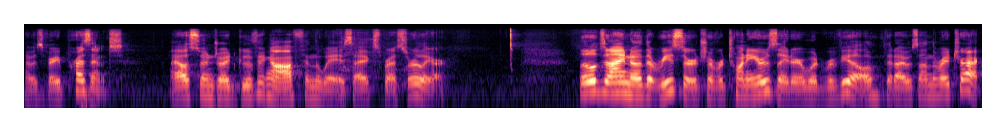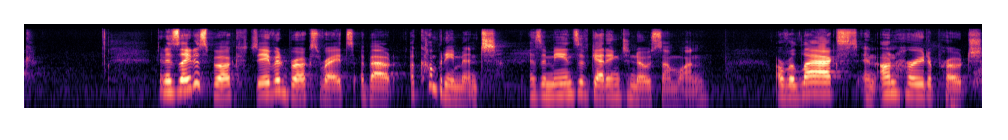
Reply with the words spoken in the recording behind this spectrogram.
I was very present. I also enjoyed goofing off in the ways I expressed earlier. Little did I know that research over 20 years later would reveal that I was on the right track. In his latest book, David Brooks writes about accompaniment as a means of getting to know someone, a relaxed and unhurried approach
